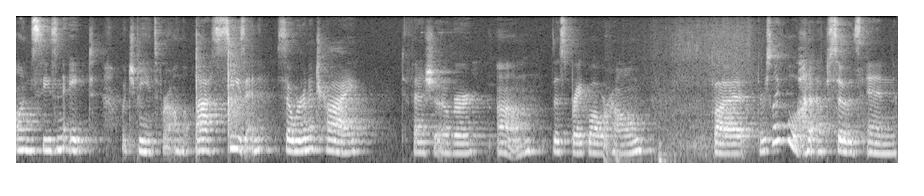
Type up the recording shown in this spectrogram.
on season eight, which means we're on the last season. So we're gonna try to finish it over um, this break while we're home. But there's like a lot of episodes in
